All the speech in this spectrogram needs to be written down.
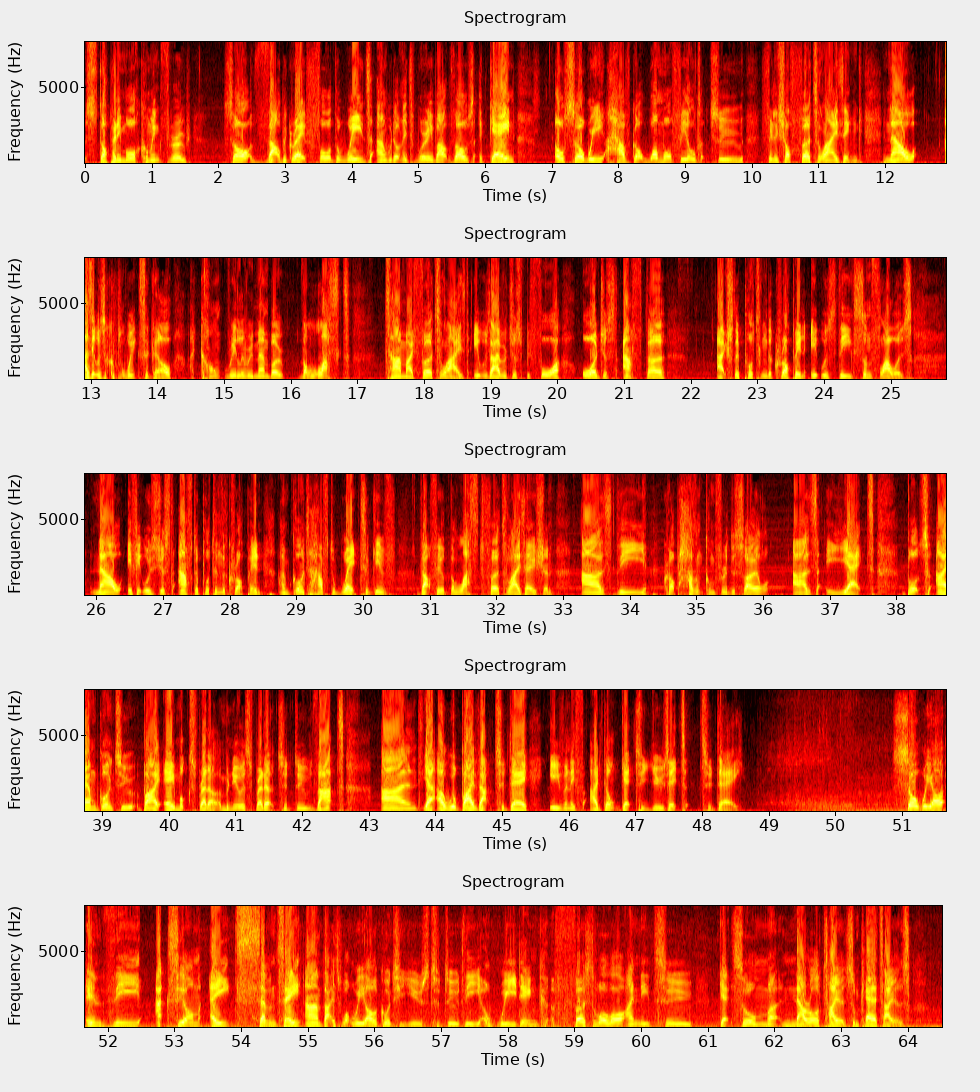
stop any more coming through so that'll be great for the weeds and we don't need to worry about those again also we have got one more field to finish off fertilizing now as it was a couple of weeks ago I can't really remember the last time I fertilized it was either just before or just after actually putting the crop in. It was the sunflowers. Now, if it was just after putting the crop in, I'm going to have to wait to give that field the last fertilisation as the crop hasn't come through the soil as yet. But I am going to buy a muck spreader, a manure spreader to do that. And yeah, I will buy that today, even if I don't get to use it today. So we are in the Axion 870 and that is what we are going to use to do the weeding. First of all though, I need to get some uh, narrow tyres, some care tyres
